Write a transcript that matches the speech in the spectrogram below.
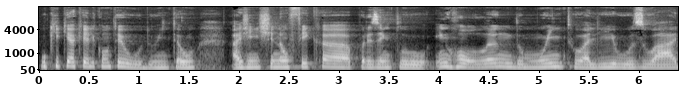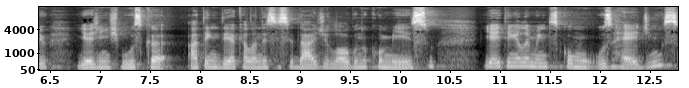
o que, que é aquele conteúdo. Então a gente não fica, por exemplo, enrolando muito ali o usuário e a gente busca atender aquela necessidade logo no começo. E aí tem elementos como os headings,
